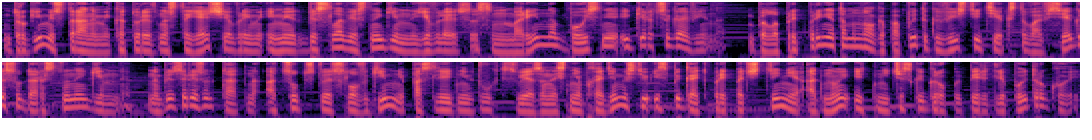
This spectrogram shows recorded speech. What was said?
Другими странами, которые в настоящее время имеют бессловесные гимны, являются Сан-Марино, Босния и Герцеговина. Было предпринято много попыток ввести текст во все государственные гимны, но безрезультатно отсутствие слов в гимне последних двух связано с необходимостью избегать предпочтения одной этнической группы перед любой другой.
